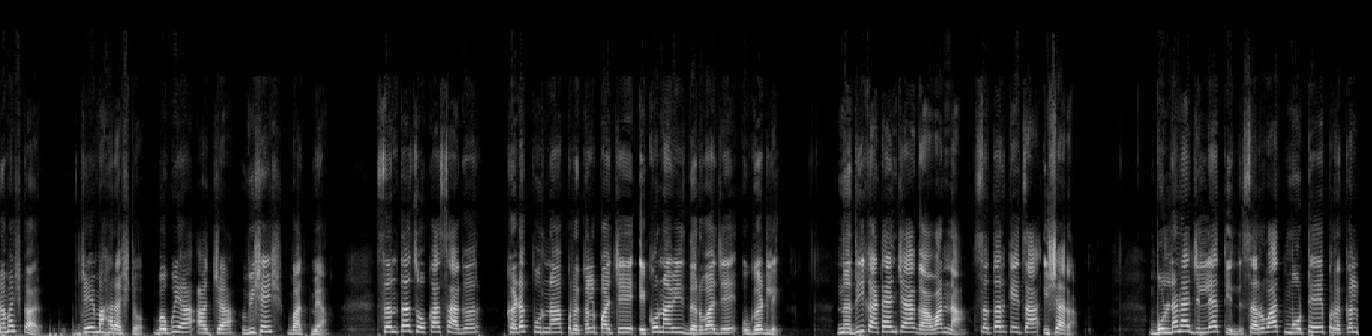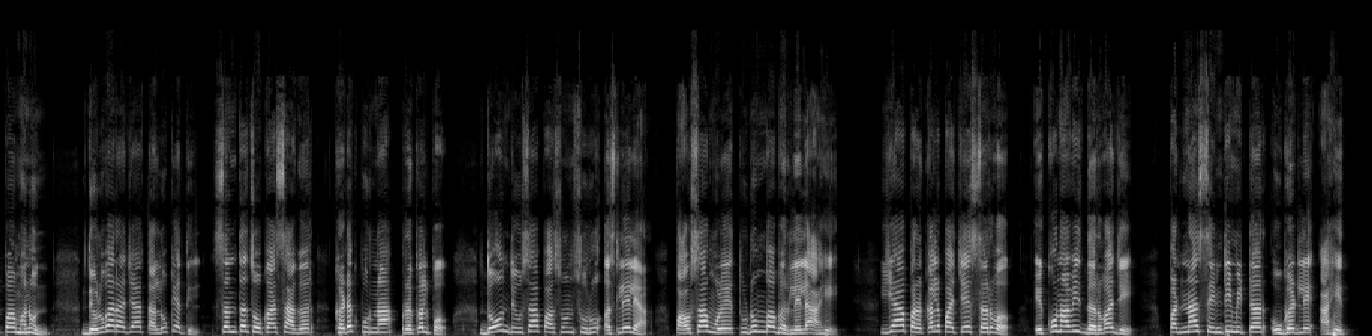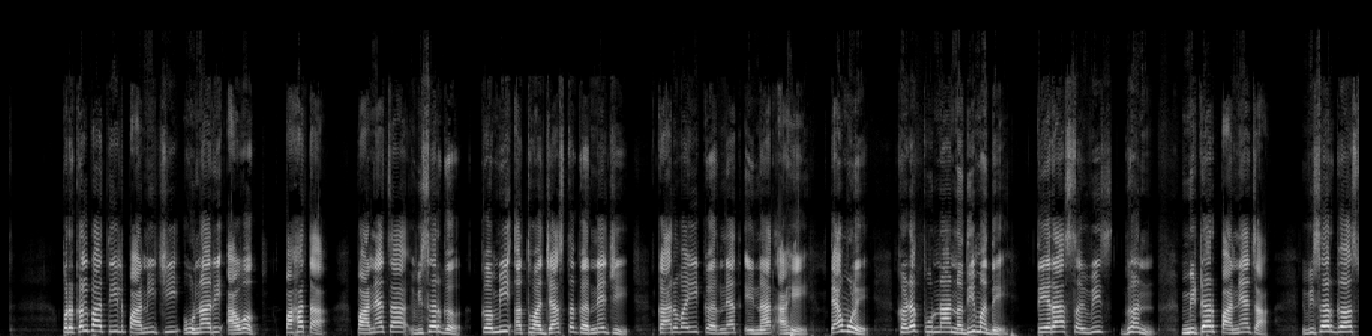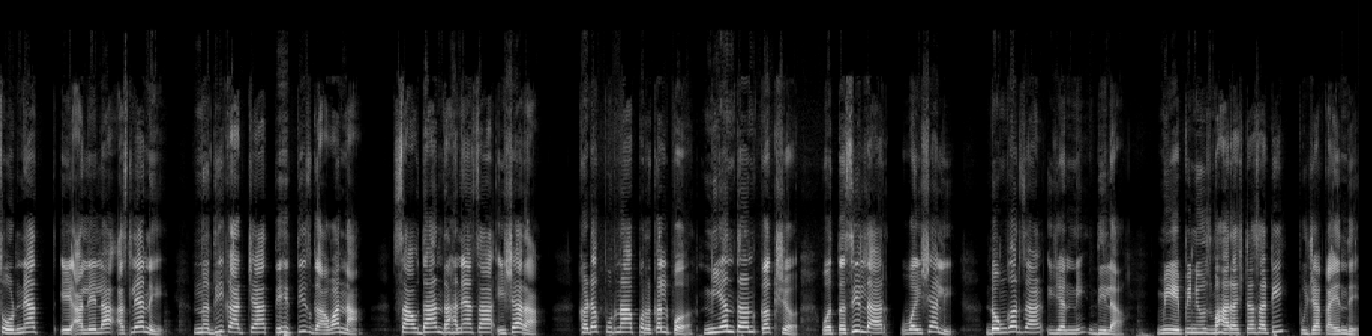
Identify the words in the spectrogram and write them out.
नमस्कार. जय महाराष्ट्र. बघूया आजच्या विशेष बातम्या. संत चोका सागर खडकपूर्णा प्रकल्पाचे एकोणावीस दरवाजे उघडले. नदीकाठ्यांच्या गावांना सतर्केचा इशारा. बुलढाणा जिल्ह्यातील सर्वात मोठे प्रकल्प म्हणून देऊळगाराजा तालुक्यातील संत चोका सागर खडकपूर्णा प्रकल्प दोन दिवसापासून सुरू असलेल्या पावसामुळे तुडुंब भरलेला आहे. या प्रकल्पाचे सर्व एकोणावीस दरवाजे पन्नास सेंटीमीटर उघडले आहेत. प्रकल्पातील पाण्याची होणारी आवक पाहता पाण्याचा विसर्ग कमी अथवा जास्त करण्याची कारवाई करण्यात येणार आहे. त्यामुळे खडकपूर्णा नदीमध्ये तेरा सव्वीस घन मीटर पाण्याचा विसर्ग सोडण्यात आलेला असल्याने नदीकाठच्या तेहतीस गावांना सावधान राहण्याचा इशारा खडकपूर्णा प्रकल्प नियंत्रण कक्ष व तहसीलदार वैशाली डोंगरजाळ यांनी दिला. मी ए पी न्यूज महाराष्ट्रासाठी पूजा कायंदे.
